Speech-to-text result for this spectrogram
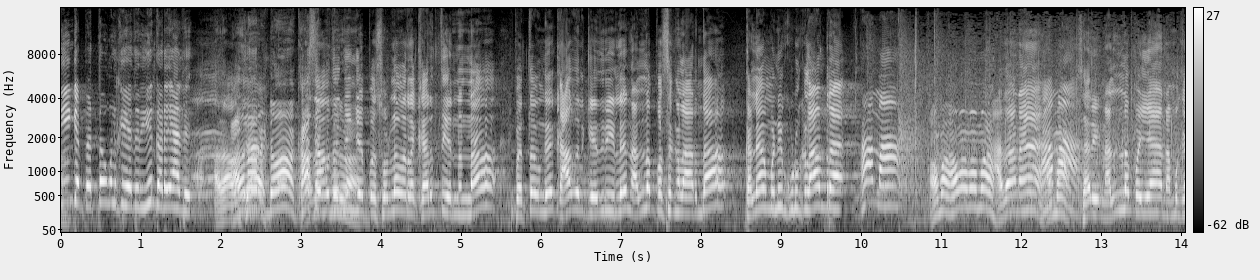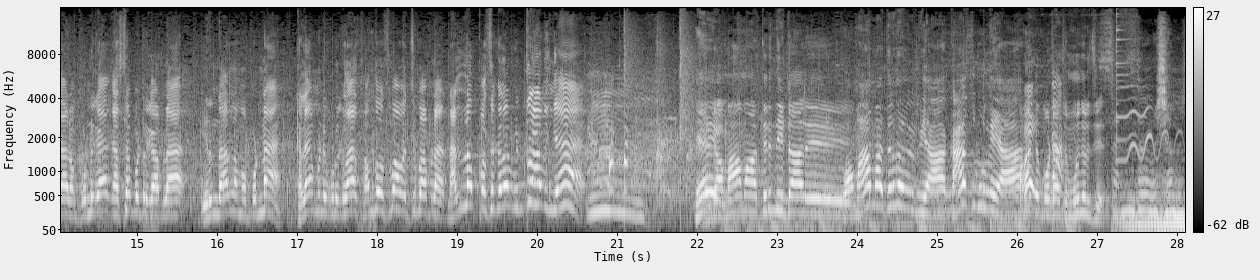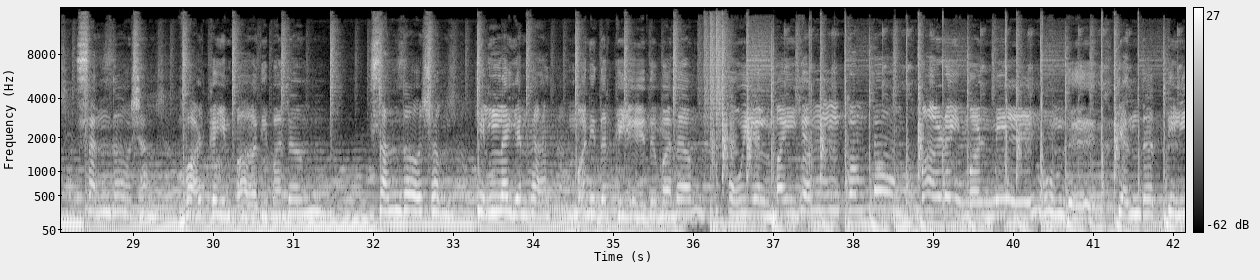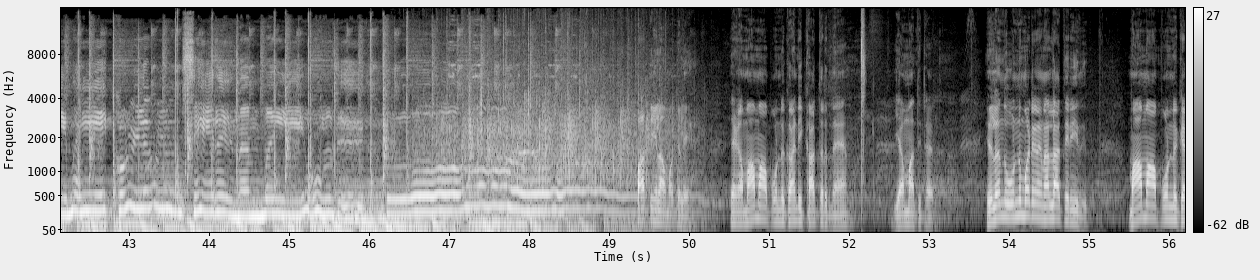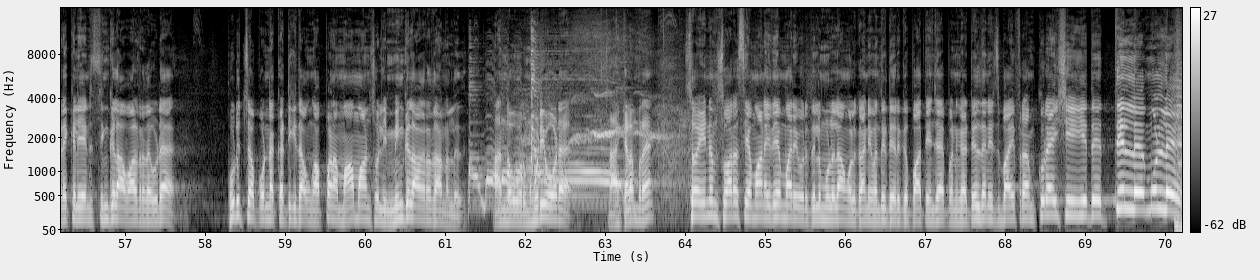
நீங்க பெத்தவங்களுக்கு எதிரியும் கிடையாது. அதாவது? நீங்க இப்ப சொல்ல வர கருத்து என்னன்னா பெத்தவங்க காதலுக்கு எதிரி இல்ல நல்ல பசங்களா இருந்தா கல்யாணம் பண்ணி கொடுக்கலான்ற. ஆமா. ஆமா ஆமா மாமா அதானே? ஆமா. சரி நல்ல பையன் நமக்கான பொண்ணுக்காக கஷ்டப்பட்டிருக்காப்ல. இருந்தாலும் நம்ம பொண்ணை கல்யாணம் பண்ணி கொடுக்கலாம் சந்தோஷமா வச்சுப்பாப்ல. நல்ல பசங்களை விட்டுறாதீங்க. மாமா திருந்திட்டாரு. உன் மாமா திருந்தியா காசு கொடுங்கயா பாட்டு போட்டாச்சு முடிஞ்சிருச்சு. சந்தோஷம் சந்தோஷம். வாழ்க்கையின் பாதி பலம் சந்தோஷம் இல்லை என்றால் மனிதர்க்கு ஏது பலம்? புயல் மையம் கொண்டால் மழை மண்ணில் உண்டு. எந்த தீமைக்குள்ளும் சிறு நன்மை உண்டு. பார்த்தீங்களா மக்களே? எங்கள் மாமா பொண்ணுக்காண்டி காத்திருந்தேன். ஏமாத்திட்டார். இதுலேருந்து ஒன்று மட்டும் எனக்கு நல்லா தெரியுது. மாமா பொண்ணு கிடைக்கலையேன்னு சிங்கிளாக வாழ்கிறத விட பிடிச்ச பொண்ணை கட்டிக்கிட்டு அவங்க அப்பா மாமான்னு சொல்லி மிங்கிள் ஆகிறதா நல்லது. அந்த ஒரு முடிவோட நான் கிளம்புறேன். ஸோ இன்னும் சுவாரஸ்யமான இதே மாதிரி ஒரு தில்முள்ளுலாம் உங்களுக்காண்டி வந்துட்டு இருக்கு. பார்த்து என்ஜாய் பண்ணுங்க. Till then it's bye from Qureshi இது தில்லு முள்ளு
